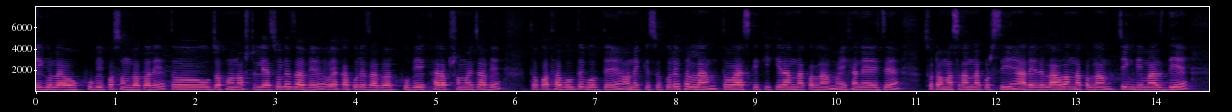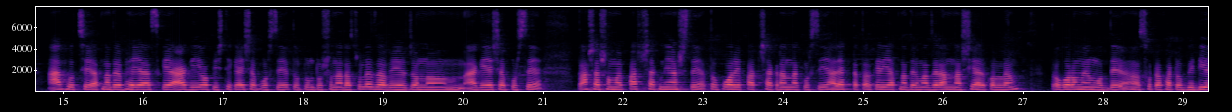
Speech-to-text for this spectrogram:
এইগুলা ও খুবই পছন্দ করে। তো ও যখন অস্ট্রেলিয়া চলে যাবে, ও একা পড়ে যাবে আর খুবই খারাপ সময় যাবে। তো কথা বলতে বলতে অনেক কিছু করে ফেললাম। তো আজকে কি কি রান্না করলাম? এখানে এই যে ছোটো মাছ রান্না করছি, আর এই যে লাউ রান্না করলাম, চিংড়ি মাছ দিয়ে। আর হচ্ছে আপনাদের ভাইয়া আজকে আগে অফিস থেকে এসে পড়ছে, তো টুনটু সোনারা চলে যাবে, এর জন্য আগে এসে পড়ছে। তো আসার সময় পাট শাক নিয়ে আসছে, তো পরে পাট শাক রান্না করছি। আর একটা তরকারি আপনাদের মাঝে রান্না শেয়ার করলাম। তো গরমের মধ্যে ছোটোখাটো ভিডিও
